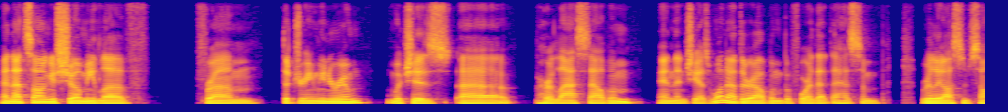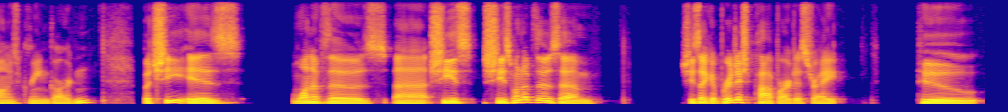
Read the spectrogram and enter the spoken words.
And that song is Show Me Love from The Dreaming Room, which is uh, her last album. And then she has one other album before that that has some really awesome songs, Green Garden. But she is one of those uh she's she's one of those um she's like a British pop artist, right? Who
